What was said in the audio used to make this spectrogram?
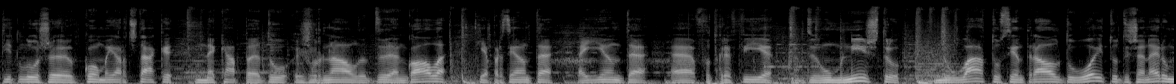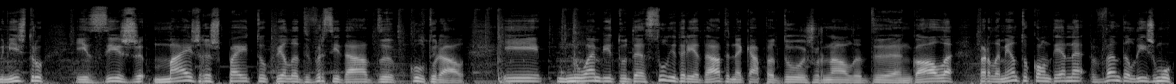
títulos com maior destaque na capa do Jornal de Angola, que apresenta ainda a fotografia de um ministro no ato central do 8 de janeiro, o ministro exige mais respeito pela diversidade cultural. E no âmbito da solidariedade, na capa do Jornal de Angola, Parlamento condena vandalismo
